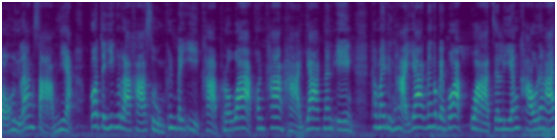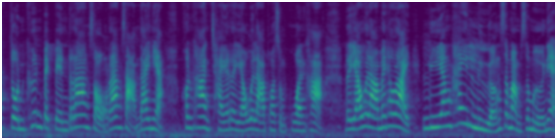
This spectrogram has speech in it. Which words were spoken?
2 หรือร่าง 3 เนี่ย ก็จะยิ่งราคาสูงขึ้นไปอีกค่ะ เพราะว่าค่อนข้างหายากนั่นเองทำไมถึงหายากนั่นก็เป็นเพราะว่ากว่าจะเลี้ยงเขานะคะจนขึ้นไปเป็นร่าง 2 ร่าง 3 ได้เนี่ยค่อนข้างใช้ระยะเวลาพอสมควรค่ะ ระยะเวลาไม่เท่าไหร่ เลี้ยงให้เหลืองสม่ำเสมอเนี่ย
